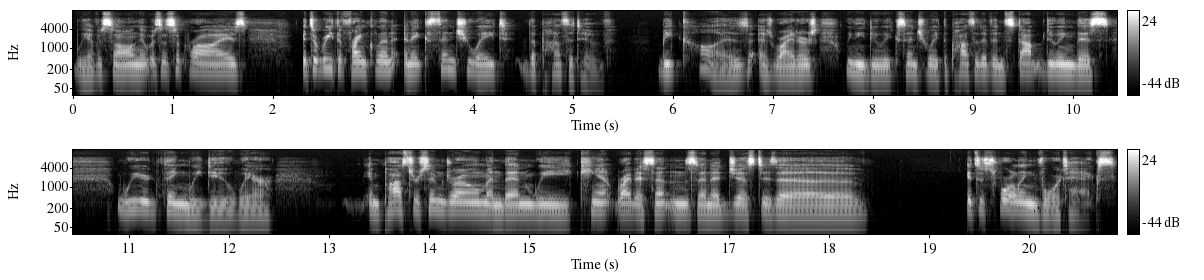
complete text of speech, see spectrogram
We have a song. It was a surprise. It's Aretha Franklin and Accentuate the Positive. Because, as writers, we need to accentuate the positive and stop doing this weird thing we do where imposter syndrome and then we can't write a sentence and it just is a it's a swirling vortex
